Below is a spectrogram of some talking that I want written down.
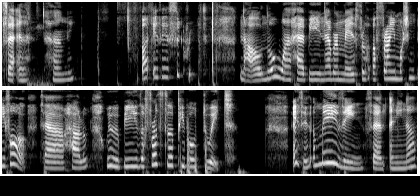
said Henry. But it is secret. Now, no one had been never made a flying machine before, said Harold. We will be the first people to do it. It is amazing, said Anneena.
